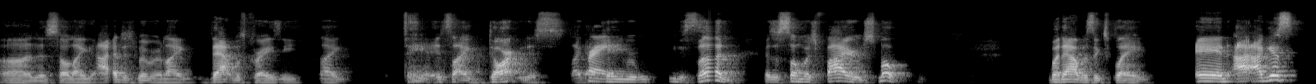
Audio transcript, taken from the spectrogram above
uh, and so like I just remember like that was crazy. Like damn, it's like darkness. Like right. I can't even see the sun because there's so much fire and smoke. But that was explained. And I, I, guess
